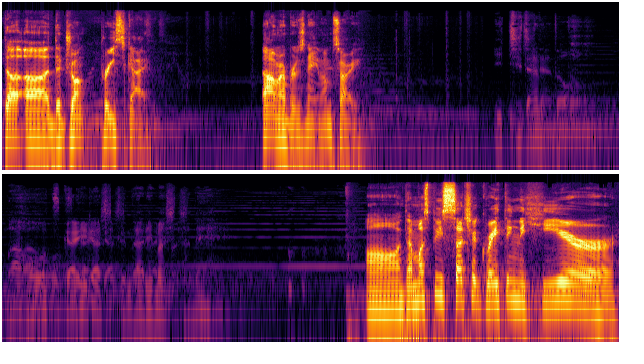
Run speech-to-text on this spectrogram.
The, uh, the drunk priest guy. I don't remember his name. I'm sorry. Oh, that must be such a great thing to hear.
